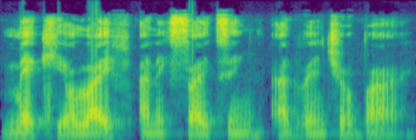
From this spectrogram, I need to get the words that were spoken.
make your life an exciting adventure. Bye.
